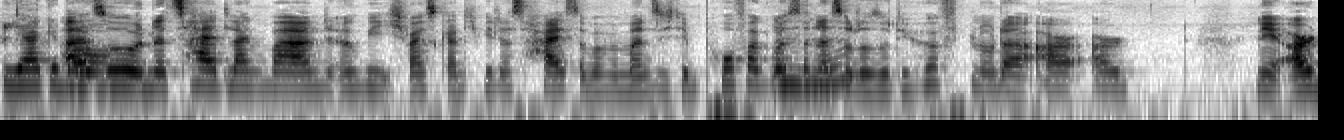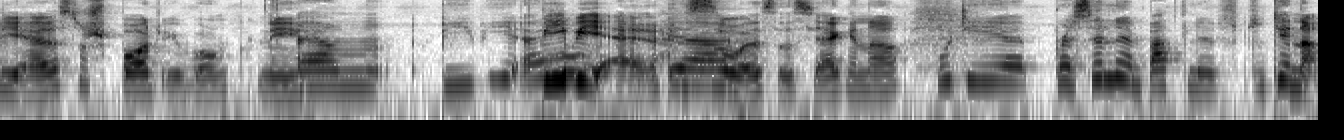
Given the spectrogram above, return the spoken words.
Ja, genau. Also eine Zeit lang waren irgendwie, ich weiß gar nicht, wie das heißt, aber wenn man sich den Po vergrößern Mhm. lässt oder so die Hüften oder R, R, nee, RDL ist eine Sportübung. Nee. ähm, BBL? BBL, Ja. so ist es, ja genau. Booty, Brazilian Butt Lift. Genau.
